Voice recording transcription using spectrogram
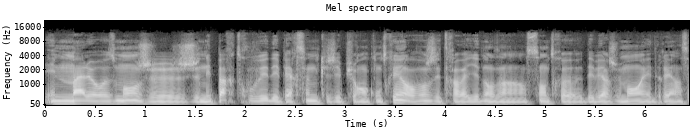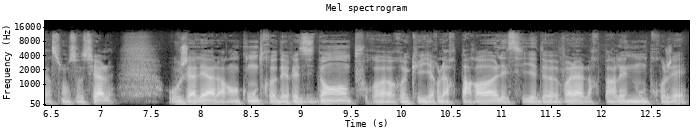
Et malheureusement, je, je n'ai pas retrouvé des personnes que j'ai pu rencontrer. En revanche, j'ai travaillé dans un centre d'hébergement et de réinsertion sociale où j'allais à la rencontre des résidents pour recueillir leurs paroles, essayer de voilà leur parler de mon projet.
